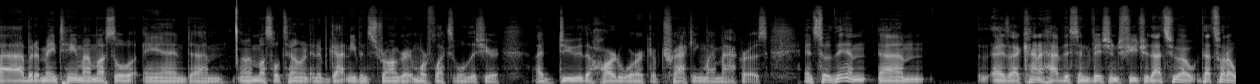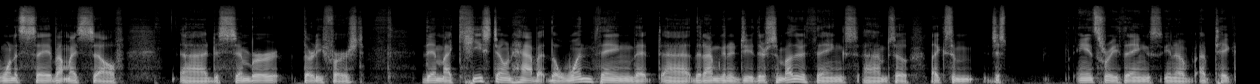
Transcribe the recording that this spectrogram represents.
Uh, but I've maintained my muscle and um, my muscle tone and have gotten even stronger and more flexible this year. I do the hard work of tracking my macros. And so then, um, as I kind of have this envisioned future, that's who I, that's what I want to say about myself. Uh, December 31st. Then my keystone habit, the one thing that uh, that I'm going to do. There's some other things. Um, so like some just ancillary things, you know, I take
